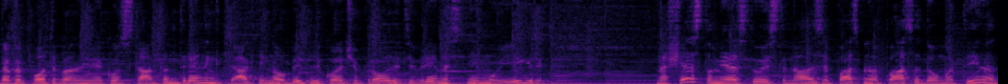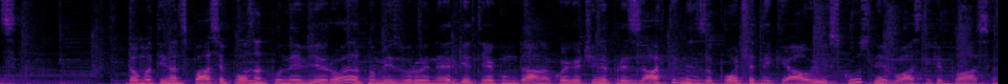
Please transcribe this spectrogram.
Dakle, potreban im je konstantan trening te aktivna obitelj koja će provoditi vrijeme s njim u igri. Na šestom mjestu liste nalazi se pasmina pasa Dalmatinac, Dalmatinac pas je poznat po nevjerojatnom izvoru energije tijekom dana kojega čine prezahtjevnim za početnike, ali i iskusnije vlasnike pasa.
